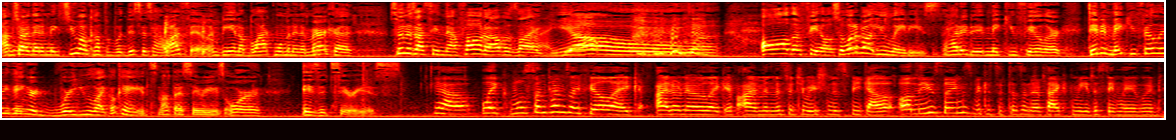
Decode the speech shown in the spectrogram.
I'm sorry that it makes you uncomfortable, but this is how I feel. And being a black woman in America, as soon as I seen that photo, I was like, yo. all the feels. So, what about you, ladies? How did it make you feel, or did it make you feel anything, or were you like, okay, it's not that serious, or is it serious? Yeah, like, well, sometimes I feel like I don't know, like, if I'm in the situation to speak out on these things because it doesn't affect me the same way it would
